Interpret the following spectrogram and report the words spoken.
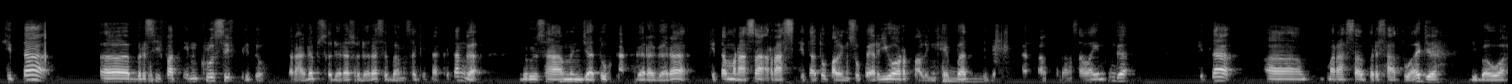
kita eh, bersifat inklusif gitu terhadap saudara-saudara sebangsa kita. Kita nggak berusaha menjatuhkan gara-gara kita merasa ras kita tuh paling superior, paling hebat dibandingkan bangsa-bangsa lain. Enggak. Kita eh, merasa bersatu aja di bawah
